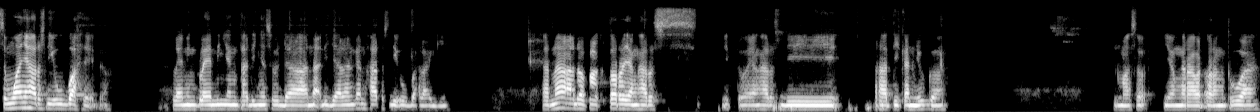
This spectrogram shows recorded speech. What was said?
Semuanya harus diubah sih itu. Planning-planning yang tadinya sudah anak dijalankan harus diubah lagi. Karena ada faktor yang harus itu yang harus diperhatikan juga termasuk yang ngerawat orang tua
